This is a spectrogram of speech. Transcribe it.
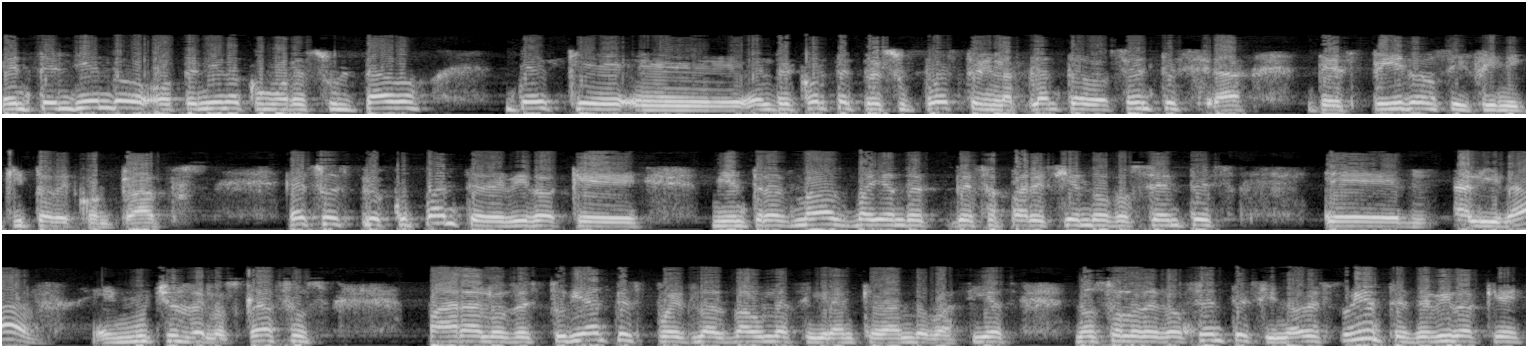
entendiendo o teniendo como resultado de que eh, el recorte de presupuesto en la planta docente será despidos y finiquito de contratos. Eso es preocupante debido a que mientras más vayan desapareciendo docentes eh, calidad, en muchos de los casos para los estudiantes, pues las aulas seguirán quedando vacías, no solo de docentes, sino de estudiantes, debido a que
